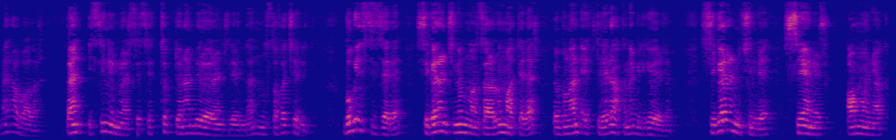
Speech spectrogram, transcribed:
Merhabalar. Ben İstinye Üniversitesi Tıp Dönem 1 öğrencilerinden Mustafa Çelik. Bugün sizlere sigaranın içinde bulunan zararlı maddeler ve bunların etkileri hakkında bilgi vereceğim. Sigaranın içinde siyanür, amonyak,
